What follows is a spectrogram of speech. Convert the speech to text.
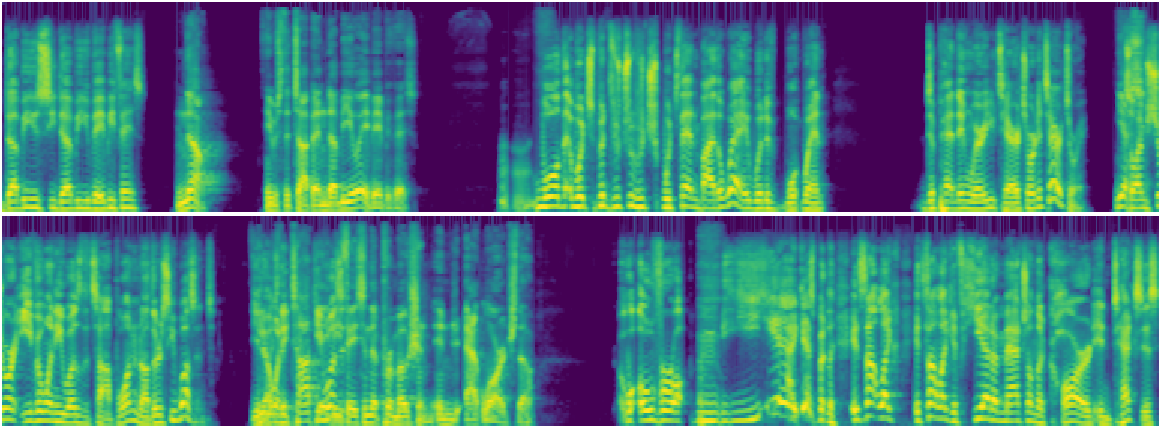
WCW babyface? no, he was the top NWA babyface. Well, which, but which, which, which then, by the way, would have went depending where you territory to territory. Yes. So I'm sure even when he was the top one and others, he wasn't. You he know, was when the he, top he wasn't face the promotion in at large, though. overall. mm, Yeah, I guess, but it's not like it's not like if he had a match on the card in Texas,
